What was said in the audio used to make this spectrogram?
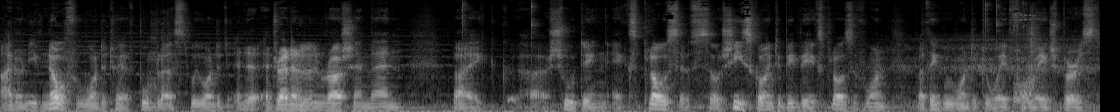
I don't even know if we wanted to have boom blast. We wanted an adrenaline rush and then like uh, shooting explosives. So she's going to be the explosive one, but I think we wanted to wait for rage burst.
